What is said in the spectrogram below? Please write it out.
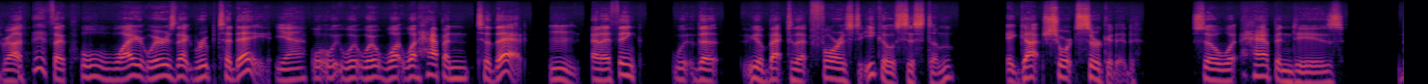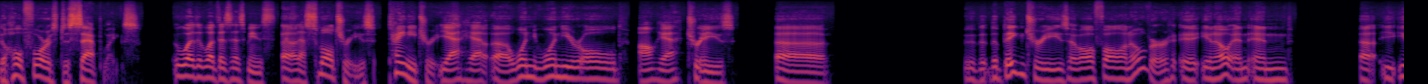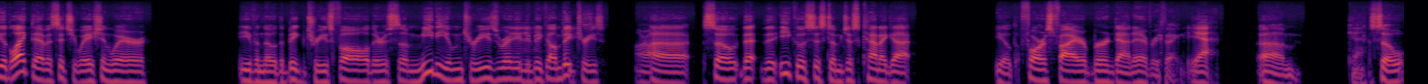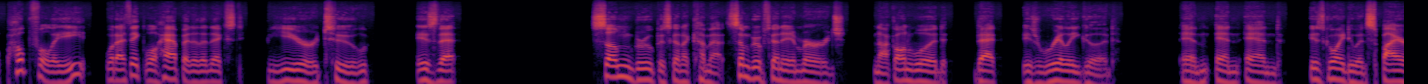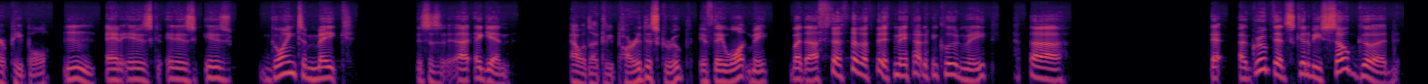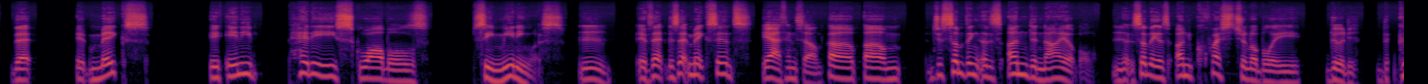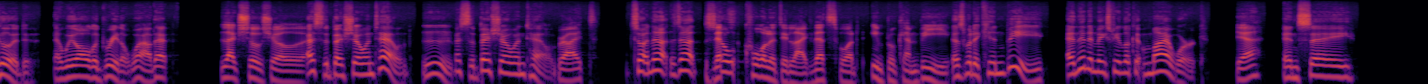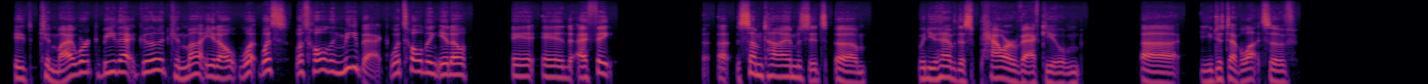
Right. it's like, well, why? Where is that group today? Yeah. What what what, happened to that? Mm. And I think the you know back to that forest ecosystem, it got short circuited. So what happened is the whole forest is saplings, What what does this mean? uh, small trees, tiny trees. yeah. Yeah. Uh, one one year old Oh yeah. trees. Uh, the, the big trees have all fallen over, eh, you know, and and uh, you'd like to have a situation where, even though the big trees fall, there's some medium trees ready to Yeah, become big trees. All right. Uh, so that the ecosystem just kind of got, you know, the forest fire burned down everything. yeah. Um, Okay. So hopefully, what I think will happen in the next year or two is that some group is going to come out. Some group's going to emerge. Knock on wood. That is really good, and and and is going to inspire people, Mm. and is it is is going to make. This is uh, again. I would love to be part of this group if they want me, but uh, it may not include me. Uh, a- a group that's going to be so good that it makes any petty squabbles seem meaningless. Mm. If that does that make sense? Yeah, I think so. Uh, um, just something that's undeniable, uh, something that's unquestionably Good. good, and we all agree that wow, that Like social. that's the best show in town. Mm. That's the best show in town. Right. So not, not so That's quality. Like that's what improv can be. that's what it can be, and then it makes me look at my work Yeah. and say, it, can my work be that good? Can my, you know, what what's what's holding me back? What's holding, you know, and, and I think uh, sometimes it's um, when you have this power vacuum, uh, you just have lots of.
